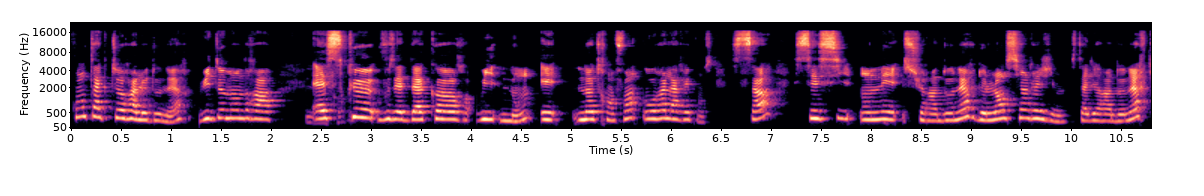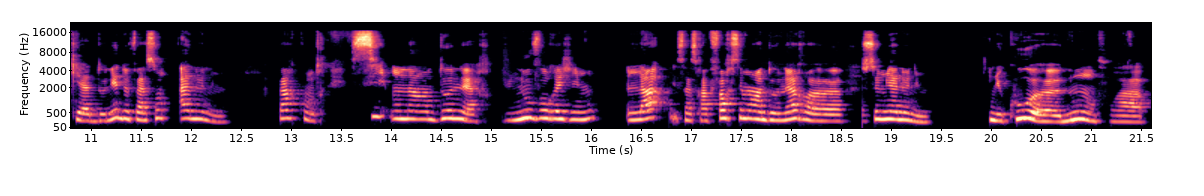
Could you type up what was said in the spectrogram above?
contactera le donneur, lui demandera est-ce que vous êtes d'accord? Oui, non. Et notre enfant aura la réponse. Ça, c'est si on est sur un donneur de l'ancien régime, c'est-à-dire un donneur qui a donné de façon anonyme. Par contre, si on a un donneur du nouveau régime, là, ça sera forcément un donneur euh, semi-anonyme. Du coup, euh, nous, on pourra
